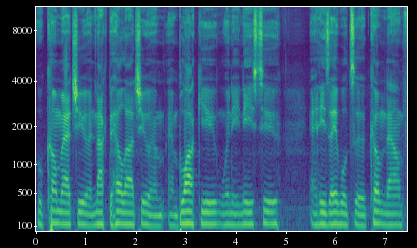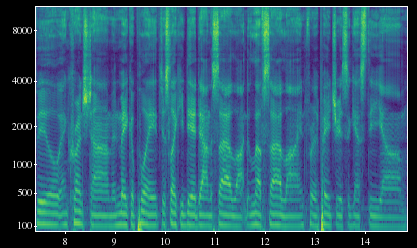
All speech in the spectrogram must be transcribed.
who come at you and knock the hell out you and, and block you when he needs to and he's able to come downfield and crunch time and make a play just like he did down the sideline the left sideline for the Patriots against the um,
